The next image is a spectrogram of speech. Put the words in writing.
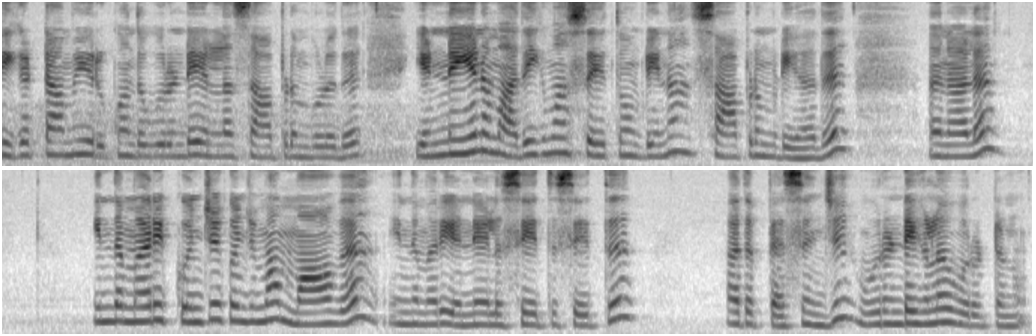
திகட்டாமே இருக்கும். அந்த உருண்டையெல்லாம் சாப்பிடும் பொழுது எண்ணெயை நம்ம அதிகமாக சேர்த்தோம் அப்படின்னா சாப்பிட முடியாது. அதனால் இந்த மாதிரி கொஞ்சம் கொஞ்சமாக மாவை இந்த மாதிரி எண்ணெயில் சேர்த்து சேர்த்து அதை பிசைஞ்சு உருண்டைகளாக உருட்டணும்.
